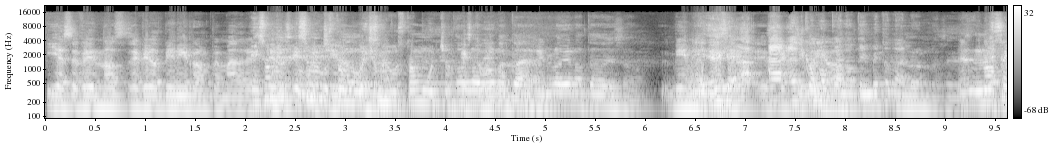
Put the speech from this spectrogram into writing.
y a Sephiroth, no, Sephiroth viene y rompe madre. Eso, me, eso me gustó mucho, me gustó mucho. No lo había notado, madre. no lo había notado eso. Viene y Yo dije, dice, ah, es ah, es como yo. cuando te invitan a LOL. o sea. Es- No sé,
